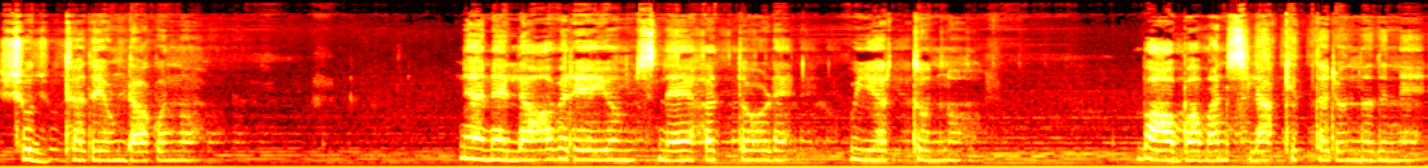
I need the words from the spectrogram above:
ശുദ്ധതയുണ്ടാകുന്നു. ഞാൻ എല്ലാവരെയും സ്നേഹത്തോടെ ഉയർത്തുന്നു. ബാബ മനസ്സിലാക്കി തരുന്നതിനെ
